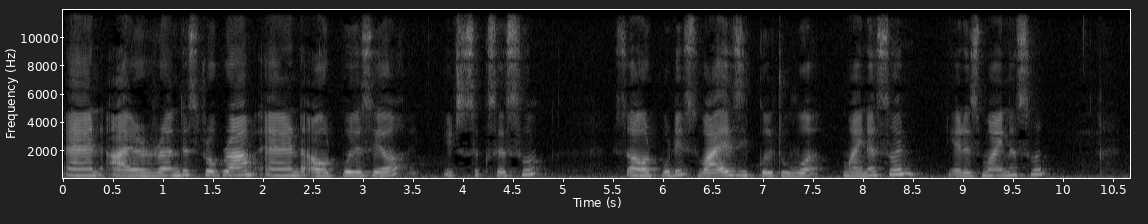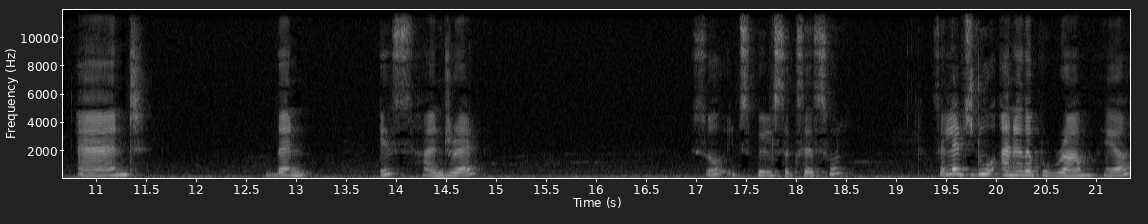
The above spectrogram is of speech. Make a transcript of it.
and I run this program and the output is here. It's successful. So output is y is equal to 1 minus 1. Here is minus 1 and then is 100 so it's built successful. So let's do another program here.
